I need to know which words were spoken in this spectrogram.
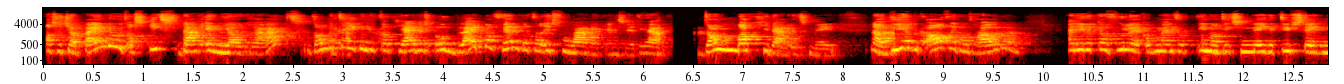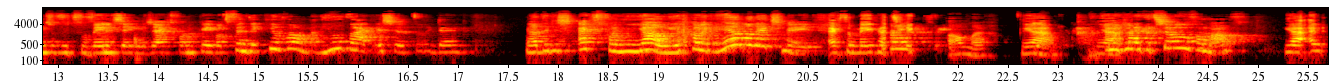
als het jou pijn doet, als iets daarin jou raakt, dan betekent het dat jij dus ook blijkbaar vindt dat er iets van waarheid in zit. Ja. Dan mag je daar iets mee. Nou, die heb ik altijd onthouden. En iedere keer voel ik op het moment dat iemand iets negatiefs tegen me of iets vervelends tegen me zegt: van oké, wat vind ik hiervan? En heel vaak is het dat ik denk: ja, dit is echt van jou. Hier kan ik helemaal niks mee. Echt een mega trick van ander. Ja. ja. En lijkt het zo vanaf. Ja, en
